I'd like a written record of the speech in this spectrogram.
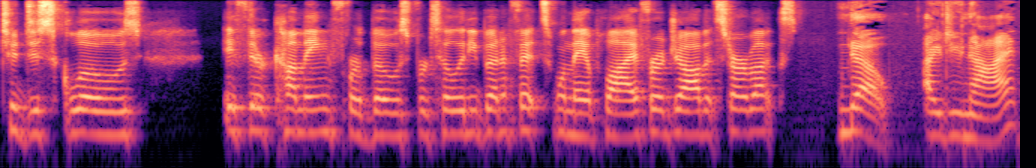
to disclose if they're coming for those fertility benefits when they apply for a job at Starbucks? No, I do not.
